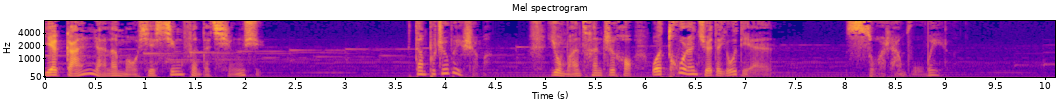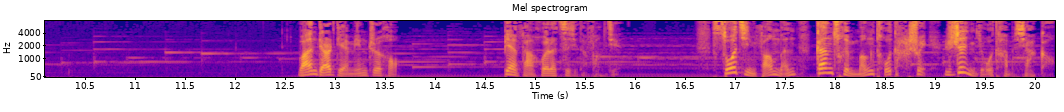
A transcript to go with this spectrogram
也感染了某些兴奋的情绪，但不知为什么，用完餐之后，我突然觉得有点索然无味了。晚点点名之后，便返回了自己的房间，锁紧房门，干脆蒙头大睡，任由他们瞎搞。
